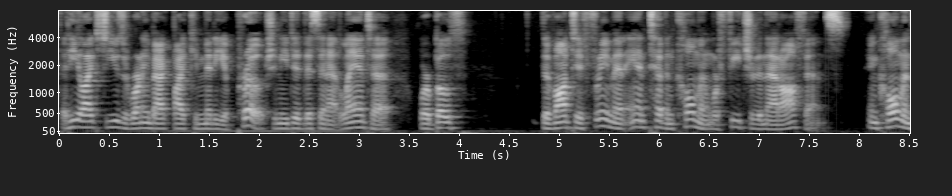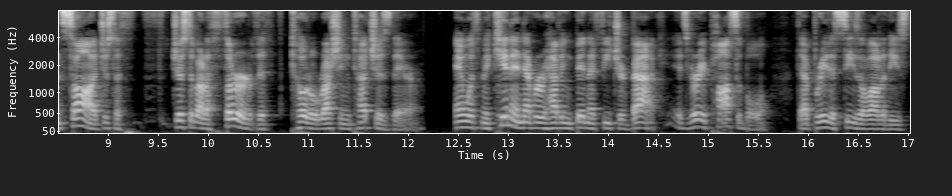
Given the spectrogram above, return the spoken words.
that he likes to use a running back by committee approach, and he did this in Atlanta, where both Devonta Freeman and Tevin Coleman were featured in that offense. And Coleman saw just a th- just about a third of the total rushing touches there. And with McKinnon never having been a featured back, it's very possible that Breida sees a lot of these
